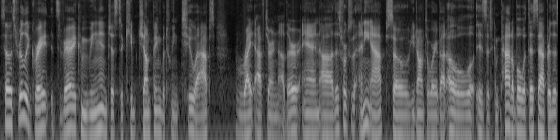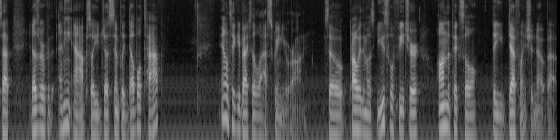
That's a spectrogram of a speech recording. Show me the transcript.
So it's really great. It's very convenient just to keep jumping between two apps right after another. And uh, this works with any app, so you don't have to worry about, oh, well, is it compatible with this app or this app? It does work with any app, so you just simply double tap and it'll take you back to the last screen you were on. So probably the most useful feature on the Pixel that you definitely should know about.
